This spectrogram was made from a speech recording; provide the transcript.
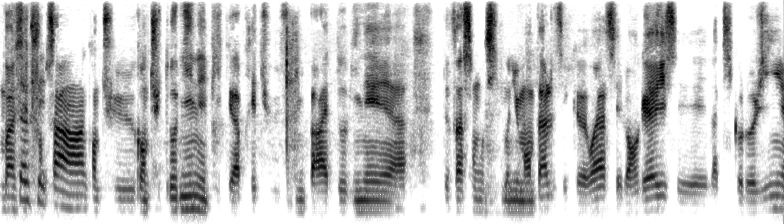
Bah, c'est toujours ça, hein, quand tu quand tu domines et puis qu'après tu finis par être dominé euh, de façon aussi monumentale, c'est que ouais, c'est l'orgueil, c'est la psychologie.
